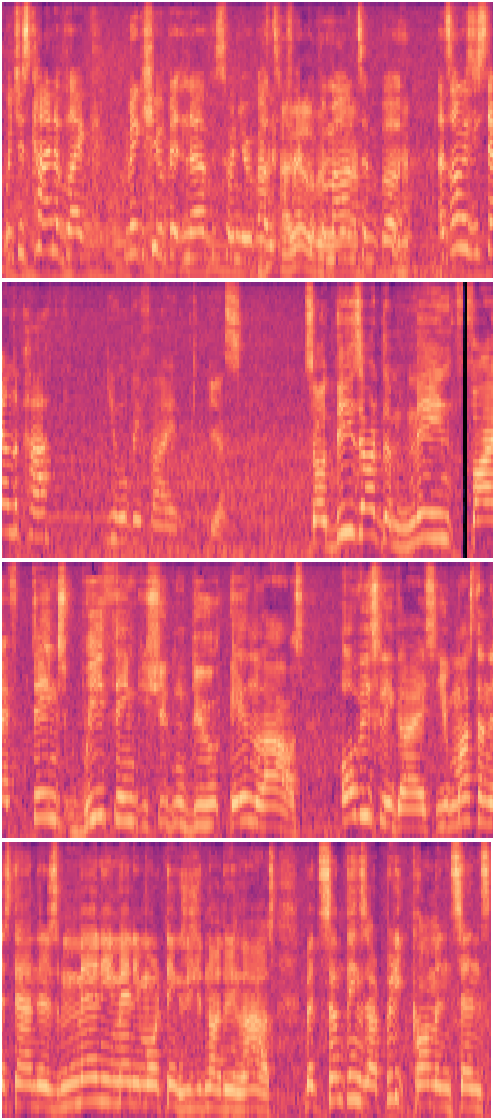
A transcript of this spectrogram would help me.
Which is kind of like, makes you a bit nervous when you're about to trek up a bit, yeah. mountain, but as long as you stay on the path, you will be fine. Yes. So these are the main five things we think you shouldn't do in Laos. Obviously guys, you must understand there's many many more things you should not do in Laos. But some things are pretty common sense.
